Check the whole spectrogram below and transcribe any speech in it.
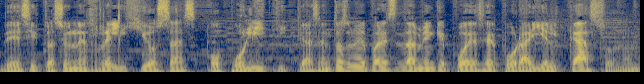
de situaciones religiosas o políticas. Entonces me parece también que puede ser por ahí el caso, ¿no?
